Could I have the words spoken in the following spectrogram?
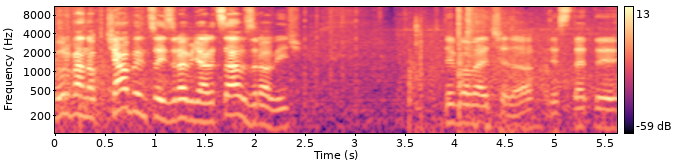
Kurwa, no chciałbym coś zrobić, ale co zrobić? Tym momencie, no. Niestety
